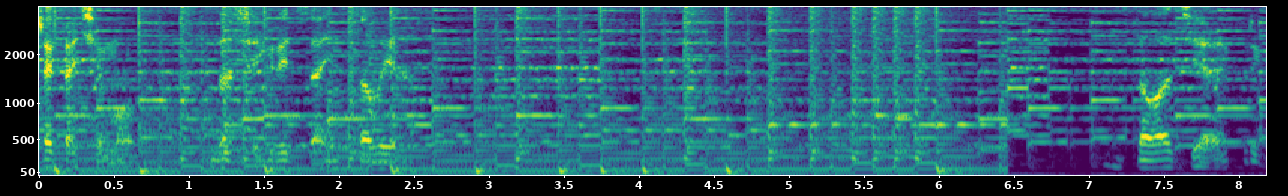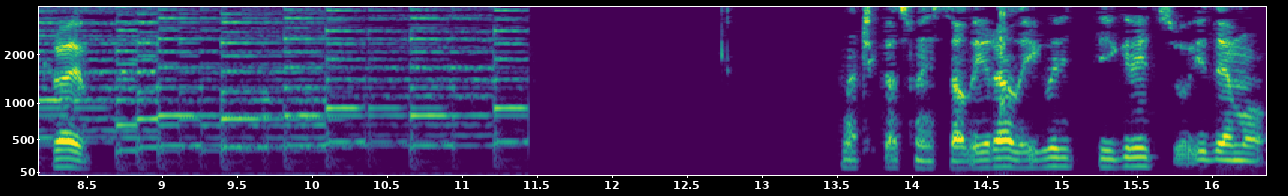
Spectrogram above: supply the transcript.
Čekat ćemo da se igrica instalira. Instalacija je pri kraju. Znači kad smo instalirali igricu idemo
